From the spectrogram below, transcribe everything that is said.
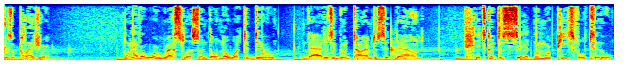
is a pleasure. Whenever we're restless and don't know what to do, that is a good time to sit down. It's good to sit when we're peaceful too,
